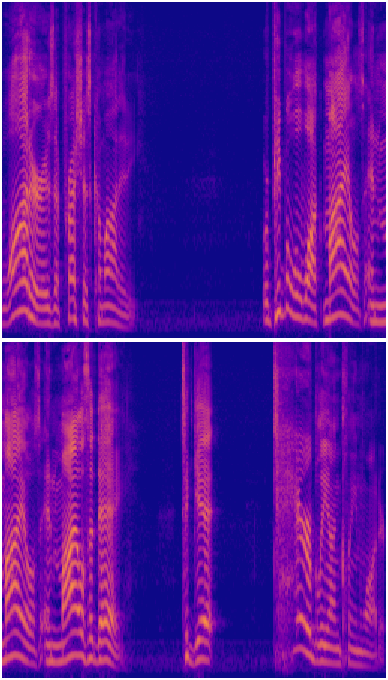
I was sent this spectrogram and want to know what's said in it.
water is a precious commodity, where people will walk miles and miles and miles a day to get terribly unclean water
